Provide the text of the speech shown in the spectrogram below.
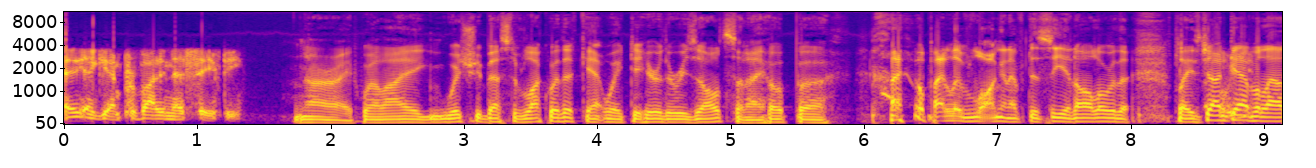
and again, providing that safety. All right. Well, I wish you best of luck with it. Can't wait to hear the results, and I hope uh, I hope I live long enough to see it all over the place. John oh,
